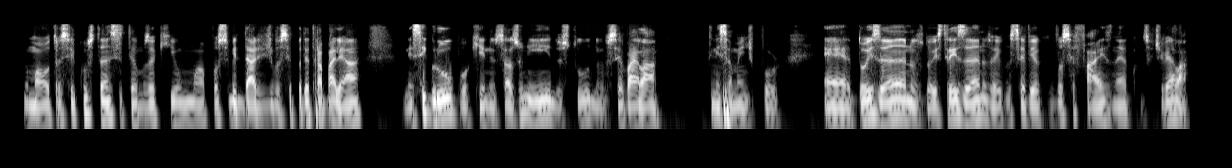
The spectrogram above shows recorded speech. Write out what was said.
numa outra circunstância, temos aqui uma possibilidade de você poder trabalhar nesse grupo aqui nos Estados Unidos, tudo. Você vai lá inicialmente por é, dois anos, dois, três anos, aí você vê o que você faz, né, quando você estiver lá.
